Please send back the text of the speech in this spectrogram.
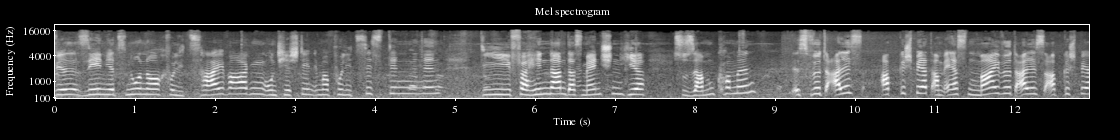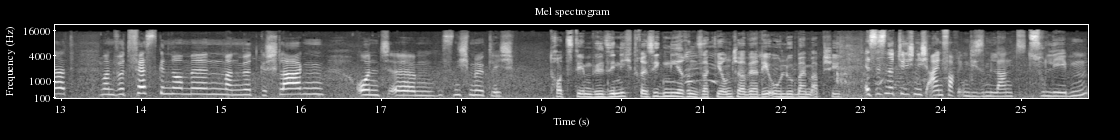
Wir sehen jetzt nur noch Polizeiwagen und hier stehen immer Polizistinnen, die verhindern, dass Menschen hier zusammenkommen. Es wird alles abgesperrt. Am 1. Mai wird alles abgesperrt. Man wird festgenommen, man wird geschlagen und ähm, ist nicht möglich. Trotzdem will sie nicht resignieren, sagt Yonca Verdiolu beim Abschied. Es ist natürlich nicht einfach, in diesem Land zu leben.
